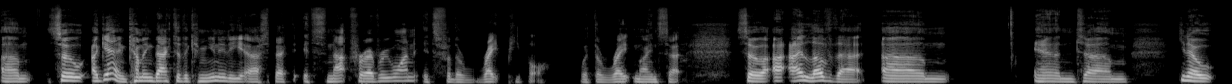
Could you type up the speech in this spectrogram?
Um, so again coming back to the community aspect it's not for everyone it's for the right people with the right mindset. So i, I love that. Um, and um, you know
